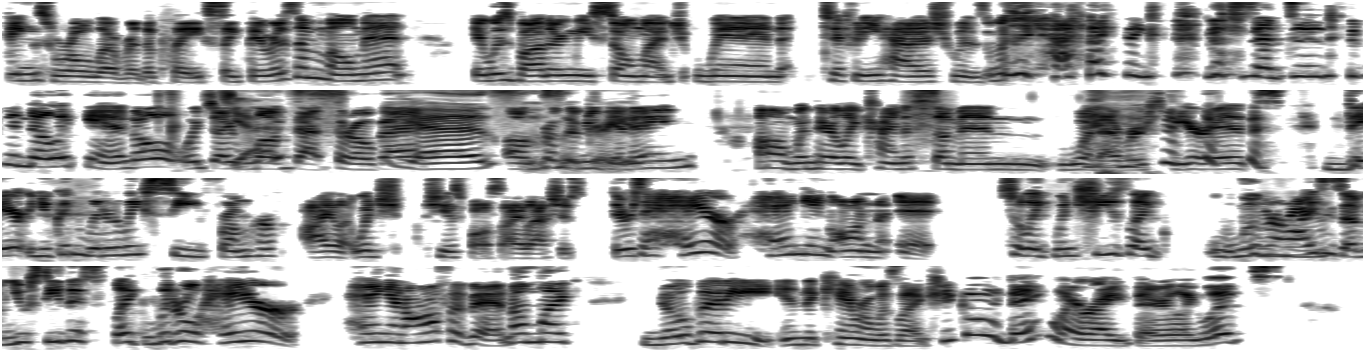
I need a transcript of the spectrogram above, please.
things were all over the place? Like there was a moment. It was bothering me so much when Tiffany Haddish was when they had, I think, the scented vanilla candle, which I Yes. love that throwback. Yes. um, from so the great. beginning um, when they're like trying to summon whatever spirits there you can literally see from her eyelash which she has false eyelashes there's a hair hanging on it so like when she's like moving her Mhm. eyes and stuff you see this like literal hair hanging off of it and i'm like nobody in the camera was like she got a dangler right there like let's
